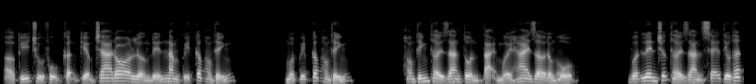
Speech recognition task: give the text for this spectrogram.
ở ký chủ phụ cận kiểm tra đo lường đến năm quỹ cấp hồng thính, một quỹ cấp hồng thính, hồng thính thời gian tồn tại mười hai giờ đồng hồ. Vượt lên trước thời gian sẽ tiêu thất.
